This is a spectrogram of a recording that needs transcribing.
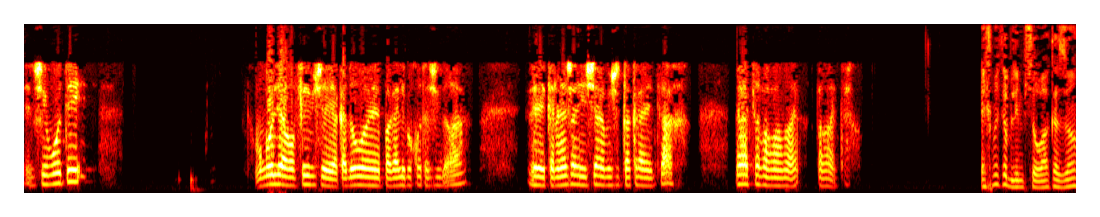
והנשימו אותי, אמרו לי הרופאים שהכדור אה, פגע לי בחוט השדרה, וכנראה שאני אשאר משותק לנצח, מהצבא ומטה. איך מקבלים בשורה כזו?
